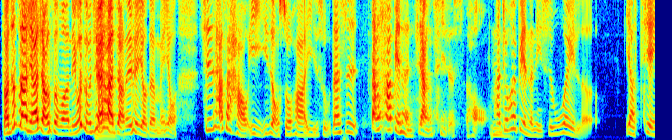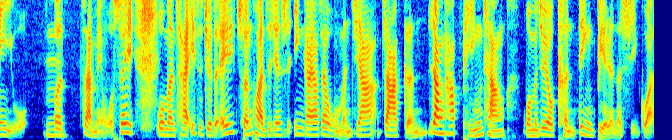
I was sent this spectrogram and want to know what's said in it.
早就知道你要讲什么，你为什么前面他讲那些有的没有？其实他是好意，一种说话艺术。但是当他变得很犟气的时候，他就会变得你是为了要建议我而赞美我，所以我们才一直觉得，哎，存款这件事应该要在我们家扎根，让他平常我们就有肯定别人的习惯。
